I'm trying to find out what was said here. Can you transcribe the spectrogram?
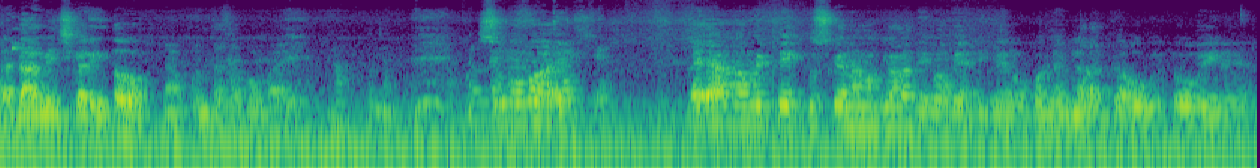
na-damage ka rito. napunta sa babae. Sumama eh. Kaya nga may pectus ka na maglakad, di ba? May tignan mo, pag naglakad ka, okay, okay na yan.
